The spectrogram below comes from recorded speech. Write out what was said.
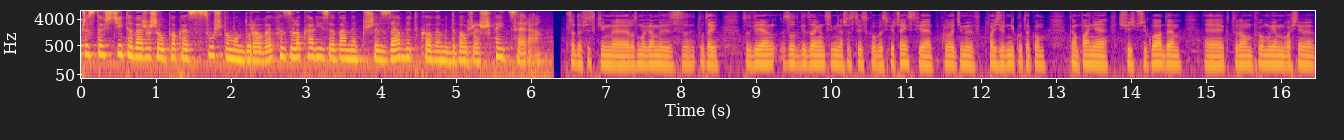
Uroczystości towarzyszył pokaz służb mundurowych zlokalizowany przy zabytkowym dworze Szwajcera. przede wszystkim e, rozmawiamy z, tutaj z, odwie, z odwiedzającymi nasze stoisko o bezpieczeństwie. Prowadzimy w październiku taką kampanię Świeć przykładem, e, którą promujemy właśnie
